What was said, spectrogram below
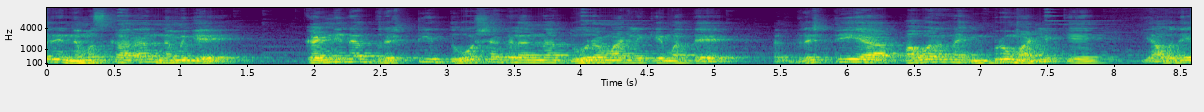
ಸ್ನೇಹಿತರೆ, ನಮಸ್ಕಾರ. ನಮಗೆ ಕಣ್ಣಿನ ದೃಷ್ಟಿ ದೋಷಗಳನ್ನ ದೂರ ಮಾಡಲಿಕ್ಕೆ ಮತ್ತೆ ದೃಷ್ಟಿಯ ಪವರ್ ಅನ್ನ ಇಂಪ್ರೂವ್ ಮಾಡಲಿಕ್ಕೆ ಯಾವುದೇ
